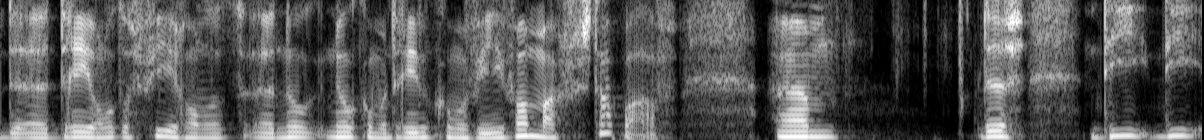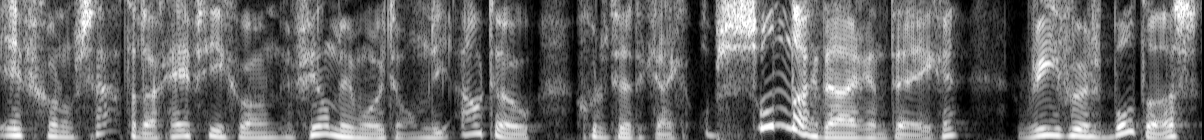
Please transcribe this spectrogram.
de 300 of 400, eh, 0 0,3, 0,4 van Max Verstappen af. Ehm, dus die, die heeft gewoon op zaterdag heeft hij gewoon veel meer moeite om die auto goed te krijgen. Op zondag daarentegen, reverse Bottas,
